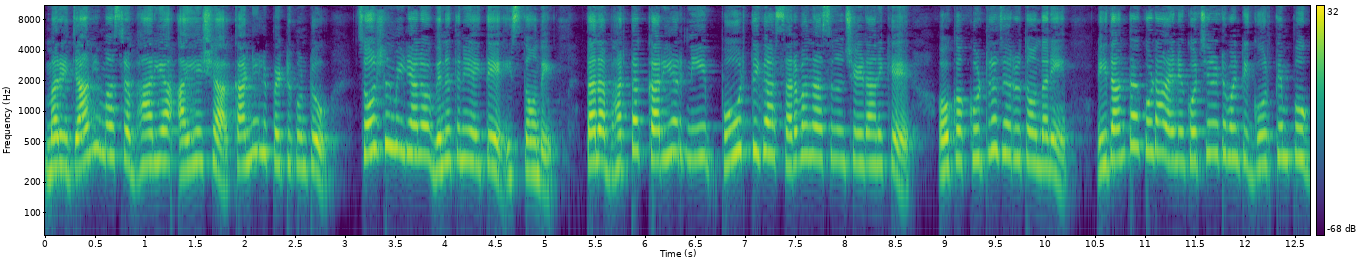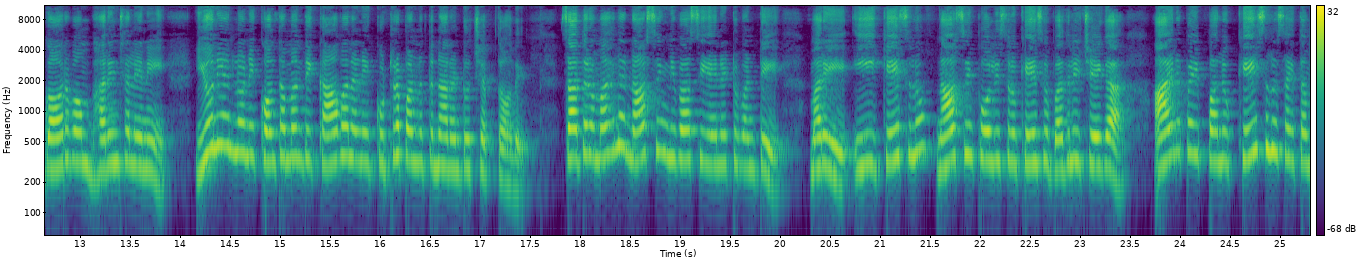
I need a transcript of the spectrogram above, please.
మరి జానీ మాస్టర్ భార్య అయేషా కన్నీళ్ళు పెట్టుకుంటూ సోషల్ మీడియాలో వినతిని అయితే ఇస్తోంది. తన భర్త కెరియర్ని పూర్తిగా సర్వనాశనం చేయడానికే ఒక కుట్ర జరుగుతోందని ఇదంతా కూడా ఆయనకు వచ్చినటువంటి గుర్తింపు గౌరవం భరించలేని యూనియన్లోని కొంతమంది కావాలని కుట్ర పన్నుతున్నారంటూ చెప్తోంది. సదరు మహిళ నార్సింగ్ నివాసి అయినటువంటి మరి ఈ కేసులో నార్సింగ్ పోలీసులు కేసు బదిలీ చేయగా ఆయనపై పలు కేసులు సైతం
